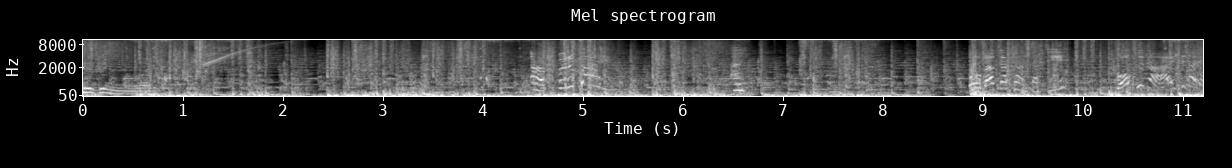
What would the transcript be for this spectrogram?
すぐに終わる。アップルパイ。はい。おバカさんたち僕の相手だよ。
